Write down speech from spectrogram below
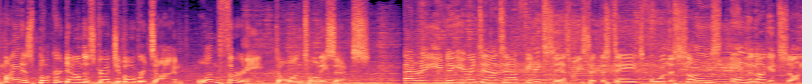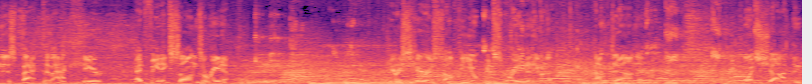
Minus Booker down the stretch of overtime, 130 to 126. Saturday evening here in downtown Phoenix as we set the stage for the Suns and the Nuggets on this back-to-back -back here at Phoenix Suns Arena. Here is Harris off the Jokic screen and able to knock down the three-point shot. And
